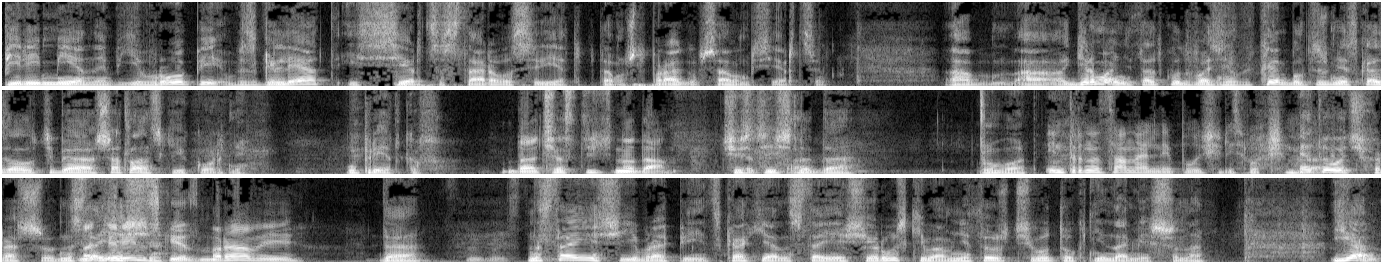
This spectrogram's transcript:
Перемены в Европе, взгляд из сердца Старого Света, потому что Прага в самом сердце. А, а Германия-то откуда возникла? Кэмпбелл, ты же мне сказал, у тебя шотландские корни у предков. Да, частично да. Частично, да. Вот. Интернациональные получились, в общем. Это очень хорошо. Настоящий, Материнские из Моравии. да, настоящий европеец, как я, настоящий русский, во мне тоже чего только не намешано. Ян,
